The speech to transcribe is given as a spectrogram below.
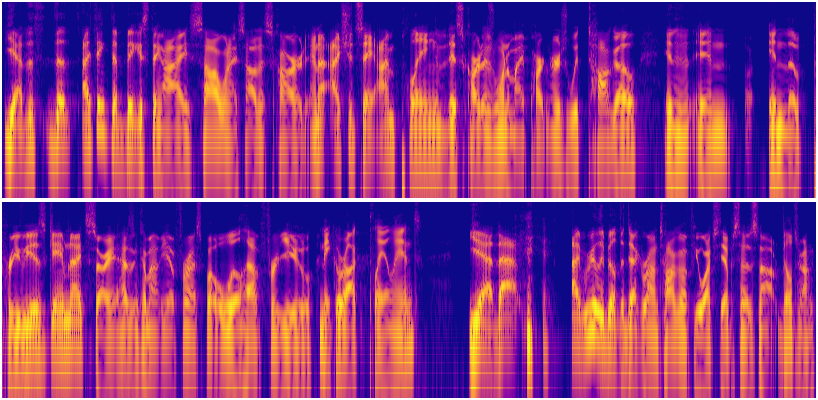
yeah, the the I think the biggest thing I saw when I saw this card, and I, I should say I'm playing this card as one of my partners with Toggo in in in the previous game nights. Sorry, it hasn't come out yet for us, but we'll have for you. Make a rock, play a land. Yeah, that I really built the deck around Toggo. If you watch the episode, it's not built around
